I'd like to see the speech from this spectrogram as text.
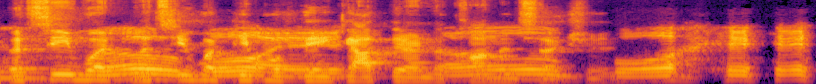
let's see what oh, let's see what boy. people think out there in the oh, comment section. Boy, is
